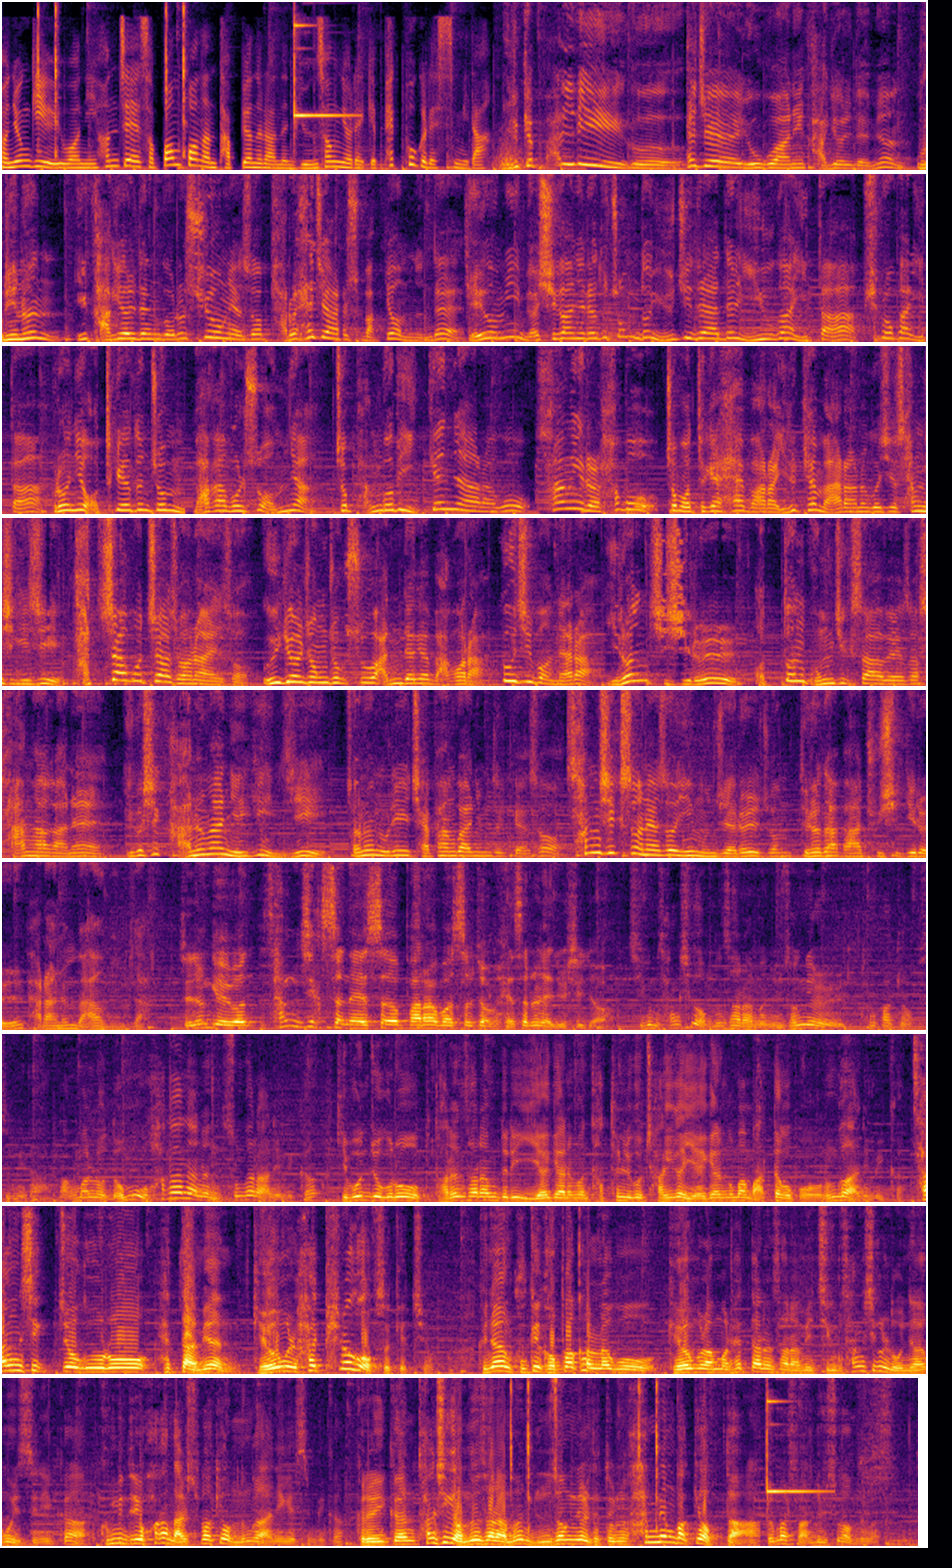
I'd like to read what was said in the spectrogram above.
전용기 의원이 헌재에서 뻔뻔한 답변을 하는 윤석열에게 팩폭을 했습니다. 이렇게 빨리 그 해제 요구안이 가결되면 우리는 이 가결된 거를 수용해서 바로 해제할 수밖에 없는데 계엄이 몇 시간이라도 좀 더 유지돼야 될 이유가 있다 필요가 있다 그러니 어떻게든 좀 막아볼 수 없냐 저 방법이 있겠냐라고 상의를 하고 좀 어떻게 해봐라 이렇게 말하는 것이 상식이지 다짜고짜 전화해서 의결 정족수 안 되게 막어라 끄집어내라 이런 지시를 어떤 공직사회에서 상하 간에 이것이 가능한 얘기인지 저는 우리 재판관님들께서 상식선에서 이 문제를 좀 들여다봐 주시기를 바라는 마음입니다. 전용기 의원 상식선에서 바라봐서 좀 해설을 해주시죠. 지금 상식 없는 사람은 윤석열 대통령밖에 없습니다. 막말로 너무 화가 나는 순간 아닙니까? 기본적으로 다른 사람들이 이야기하는 건 다 틀리고 자기가 이야기하는 것만 맞다고 보는 거 아닙니까? 상식적으로 했다면 계엄을 할 필요가 없었겠죠. 그냥 국회 겁박하려고 계엄을 한번 했다는 사람이 지금 상식을 논의하고 있으니까 국민들이 화가 날 수밖에 없는 거 아니겠습니까? 그러니까 상식이 없는 사람은 윤석열 대통령 한 명밖에 없다. 그 말씀 안 드릴 수가 없는 것 같습니다.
